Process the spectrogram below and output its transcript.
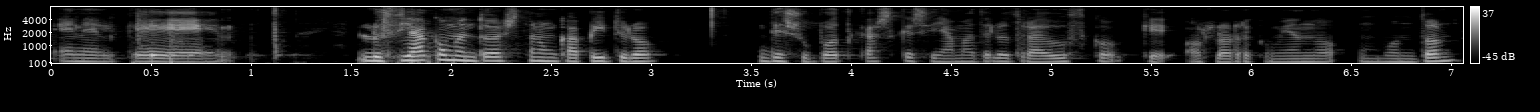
en el que Lucía comentó esto en un capítulo de su podcast que se llama Te lo traduzco, que os lo recomiendo un montón.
